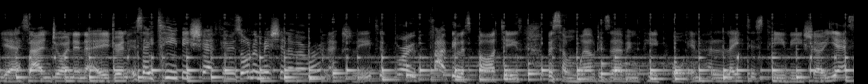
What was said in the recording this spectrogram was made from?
Yes, and joining Adrian is a TV chef who's on a mission of her own, actually, to throw fabulous parties for some well-deserving people in her latest TV show. Yes,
